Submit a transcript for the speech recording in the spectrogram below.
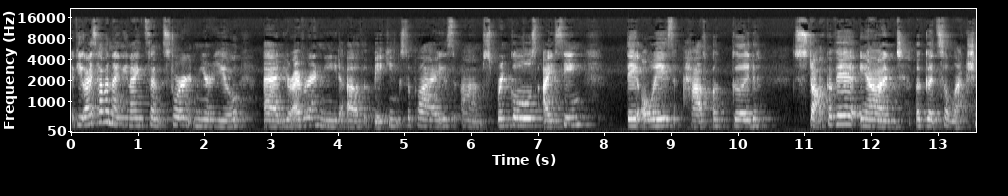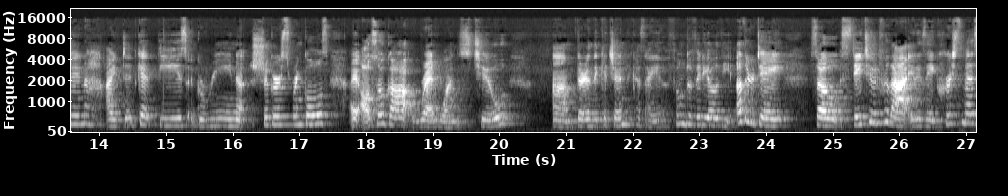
If you guys have a 99 cent store near you and you're ever in need of baking supplies, um, sprinkles, icing, they always have a good stock of it and a good selection. I did get these green sugar sprinkles. I also got red ones too. Um, they're in the kitchen because I filmed a video the other day. So stay tuned for that. It is a Christmas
